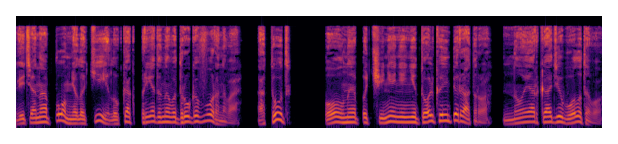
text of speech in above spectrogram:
Ведь она помнила Кейлу как преданного друга Воронова. А тут полное подчинение не только императору, но и Аркадию Болотову.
